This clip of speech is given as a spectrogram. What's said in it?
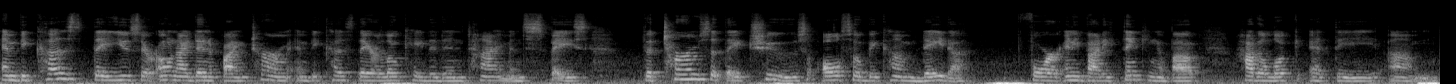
and because they use their own identifying term and because they are located in time and space, the terms that they choose also become data for anybody thinking about how to look at the um,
